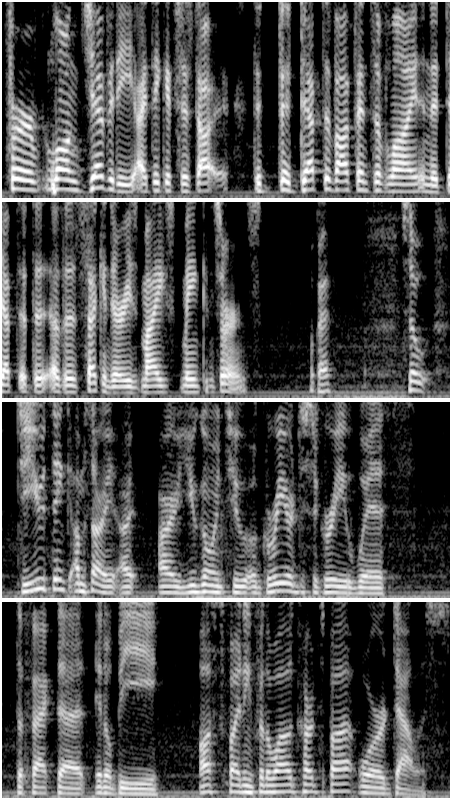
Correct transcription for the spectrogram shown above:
for longevity, I think it's just uh, the the depth of offensive line and the depth of the of the secondary is my main concerns. Okay. So, do you think? I'm sorry. Are, are you going to agree or disagree with the fact that it'll be us fighting for the wild card spot or Dallas?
